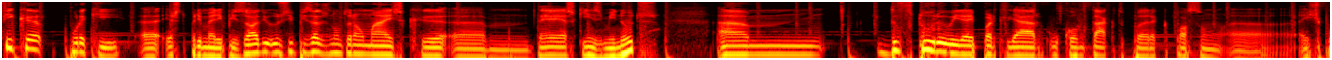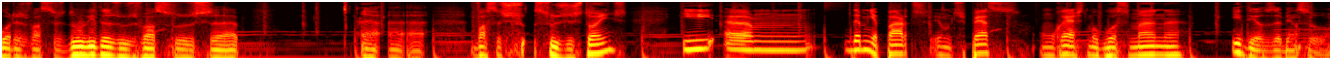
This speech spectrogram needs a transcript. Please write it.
Fica por aqui uh, este primeiro episódio. Os episódios não terão mais que um, 10, 15 minutos. Um, de futuro eu irei partilhar o contacto para que possam uh, expor as vossas dúvidas, os vossos uh, vossas su sugestões e um, da minha parte eu me despeço. Um resto, uma boa semana e Deus abençoe.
